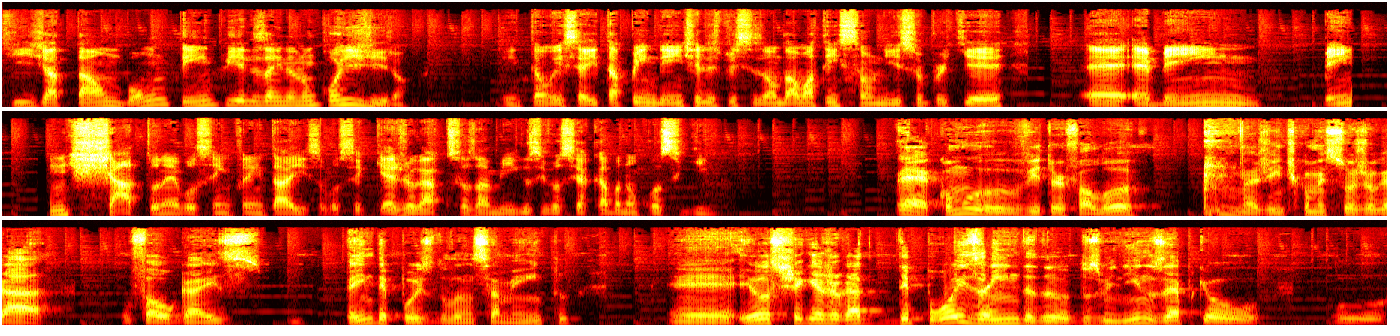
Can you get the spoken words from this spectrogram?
que já tá um bom tempo e eles ainda não corrigiram. Então esse aí tá pendente, eles precisam dar uma atenção nisso porque é, é bem bem chato, né, você enfrentar isso. Você quer jogar com seus amigos e você acaba não conseguindo. É, como o Vitor falou, a gente começou a jogar o Fall Guys bem depois do lançamento. É, eu cheguei a jogar depois ainda do, dos meninos, é porque o, o,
